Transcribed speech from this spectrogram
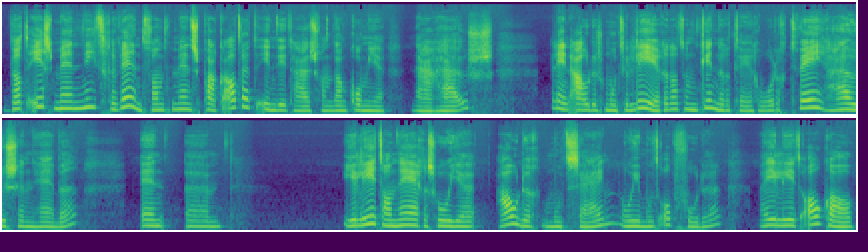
dat is men niet gewend. Want men sprak altijd in dit huis van dan kom je naar huis. Alleen ouders moeten leren dat hun kinderen tegenwoordig twee huizen hebben. En ehm, je leert al nergens hoe je ouder moet zijn, hoe je moet opvoeden. Maar je leert ook al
